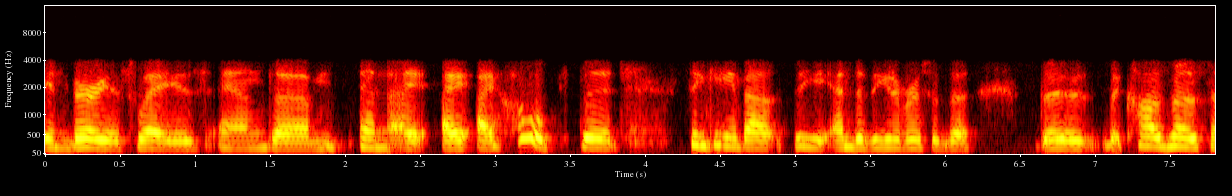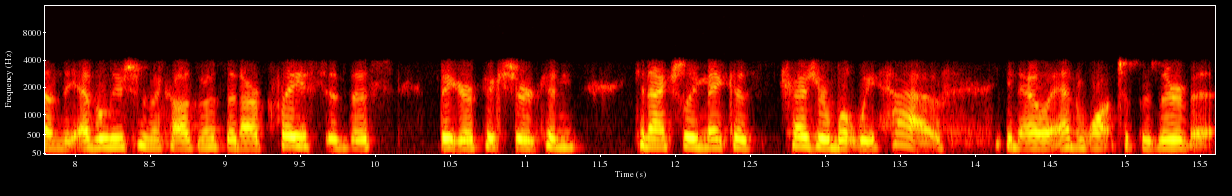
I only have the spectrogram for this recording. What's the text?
in various ways. And, um, and I, I, I hope that thinking about the end of the universe and the, the, the cosmos and the evolution of the cosmos and our place in this bigger picture can, can actually make us treasure what we have, you know, and want to preserve it.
